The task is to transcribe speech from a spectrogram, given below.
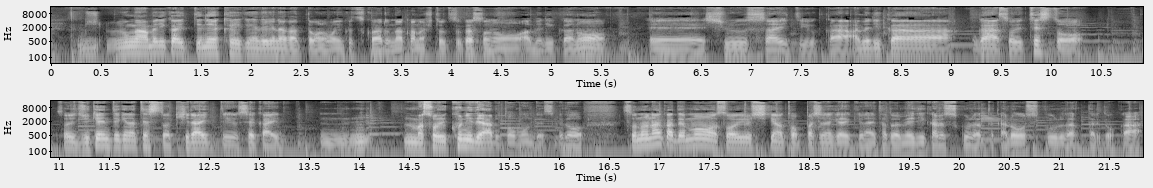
自分がアメリカ行ってね経験できなかったものもいくつかある中の一つがそのアメリカの、えー、秀才というかアメリカがそういうテストそういう受験的なテストを嫌いっていう世界まあ、そういう国であると思うんですけどその中でもそういう試験を突破しなきゃいけない例えばメディカルスクールだったりロースクールだったりとか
